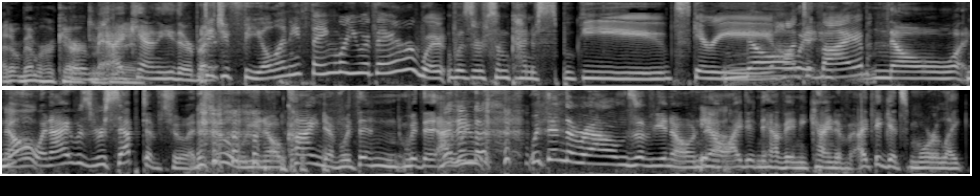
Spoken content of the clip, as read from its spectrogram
I don't remember her character. ma- I can't either. But Did you feel anything where you were there? Where, was there some kind of spooky, scary, no, haunted it- vibe? No, no, and I was receptive to it too. You know, kind of within within I, Within we- the- within the realms of you know. No, Yeah. I didn't have any kind of. I think it's more like.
